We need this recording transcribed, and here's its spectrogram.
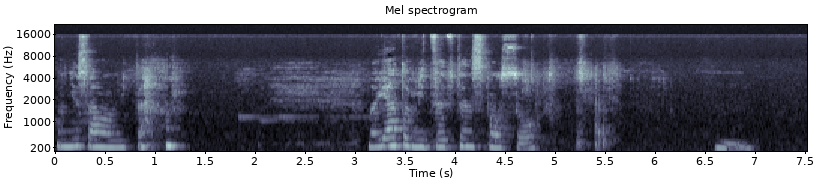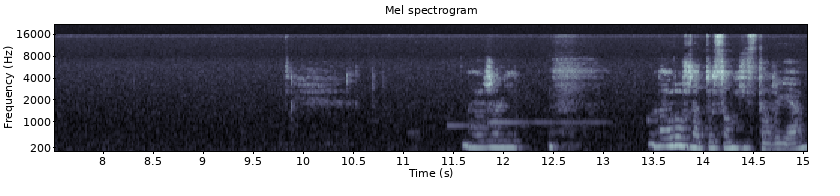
No niesamowite. No ja to widzę w ten sposób. Hmm. No jeżeli... No różne tu są historie.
